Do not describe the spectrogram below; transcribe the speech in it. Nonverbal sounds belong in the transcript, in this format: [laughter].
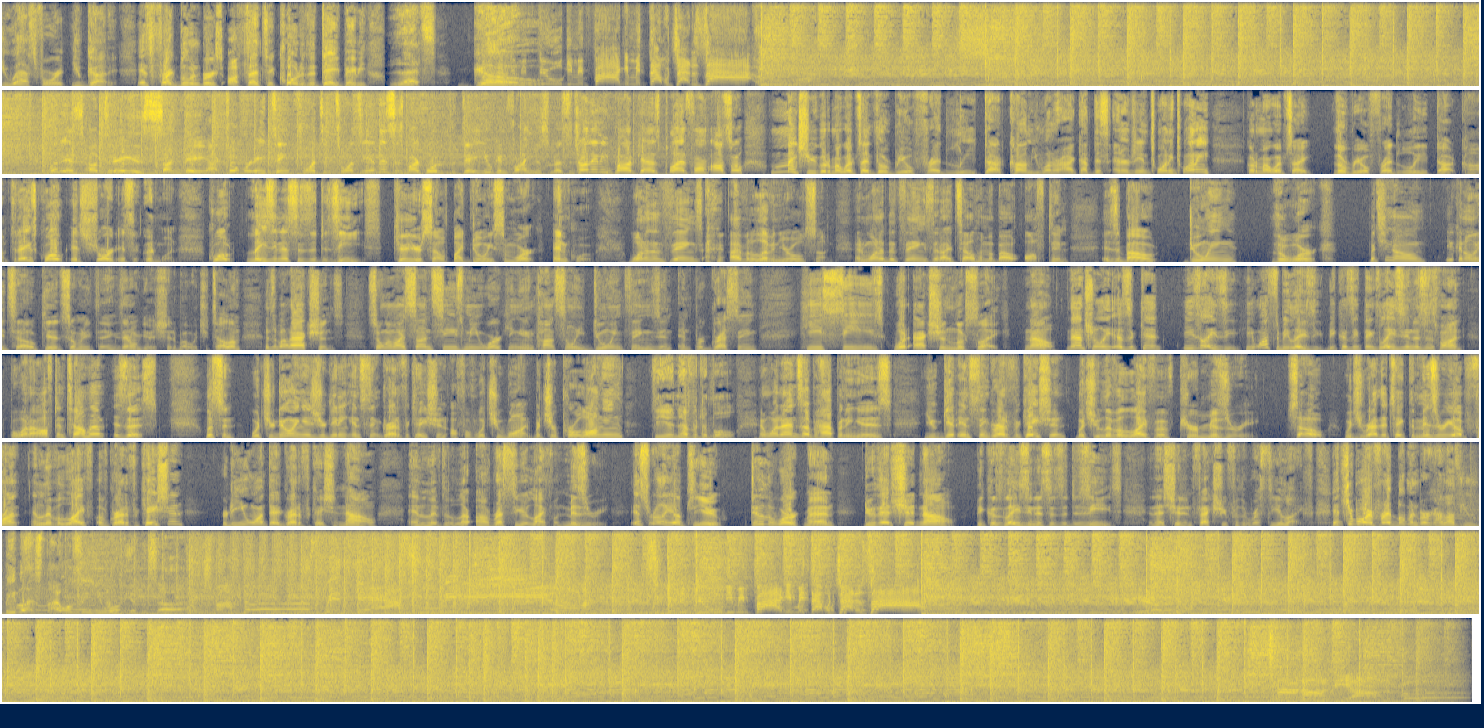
You asked for it, you got it. It's Fred Blumenberg's authentic quote of the day, baby. Let's go. Give me fuel, give me fire, give me that which I desire. Ooh. What is up today is Sunday, October 18th, 2020, and this is my quote of the day. You can find this message on any podcast platform. Also, make sure you go to my website, therealfredlee.com. You wonder how I got this energy in 2020? Go to my website, therealfredlee.com. Today's quote, it's short, it's a good one. Quote, laziness is a disease. Cure yourself by doing some work. End quote. One of the things, [laughs] I have an 11 year old son, and one of the things that I tell him about often is about doing the work. But you know, you can only tell kids so many things. They don't give a shit about what you tell them. It's about actions. So when my son sees me working and constantly doing things and, and progressing, he sees what action looks like. Now, naturally, as a kid, he's lazy. He wants to be lazy because he thinks laziness is fun. But what I often tell him is this listen, what you're doing is you're getting instant gratification off of what you want, but you're prolonging the inevitable. And what ends up happening is you get instant gratification, but you live a life of pure misery. So, would you rather take the misery up front and live a life of gratification? Or do you want that gratification now and live the uh, rest of your life on misery? It's really up to you. Do the work, man. Do that shit now. Because laziness is a disease, and that shit infects you for the rest of your life. It's your boy, Fred Blumenberg. I love you. Be blessed. I will see you on the other side.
